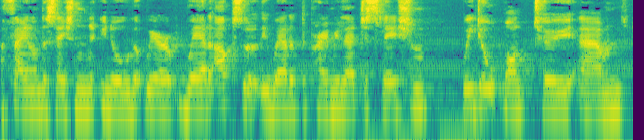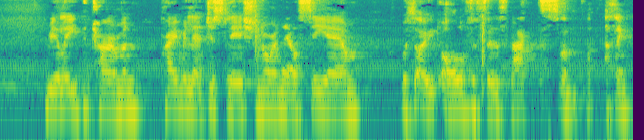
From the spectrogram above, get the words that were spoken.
a final decision. You know that we're wed, absolutely wedded to primary legislation. We don't want to um, really determine primary legislation or an LCM without all of the full facts. And I think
